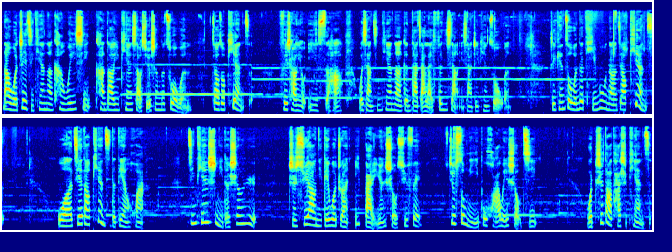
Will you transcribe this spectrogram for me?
那我这几天呢，看微信看到一篇小学生的作文，叫做《骗子》，非常有意思哈。我想今天呢，跟大家来分享一下这篇作文。这篇作文的题目呢，叫《骗子》。我接到骗子的电话。今天是你的生日，只需要你给我转一百元手续费，就送你一部华为手机。我知道他是骗子，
